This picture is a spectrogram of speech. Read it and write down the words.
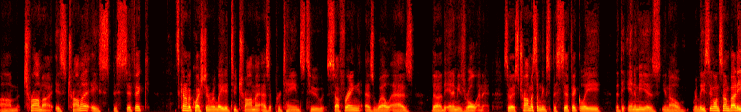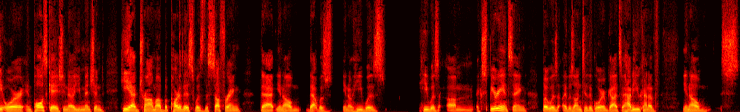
um, trauma is trauma a specific, it's kind of a question related to trauma as it pertains to suffering as well as the, the enemy's role in it. So is trauma something specifically that the enemy is, you know, releasing on somebody? Or in Paul's case, you know, you mentioned he had trauma, but part of this was the suffering that you know that was you know he was he was um experiencing but it was it was unto the glory of god. So how do you kind of you know s-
